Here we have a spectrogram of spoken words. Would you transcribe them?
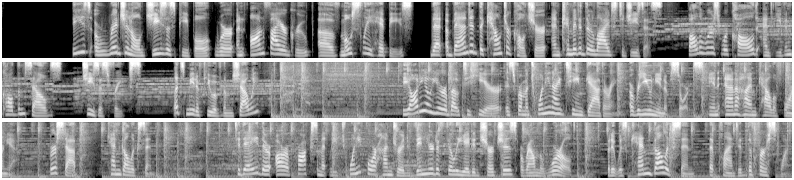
These original Jesus people were an on fire group of mostly hippies that abandoned the counterculture and committed their lives to Jesus. Followers were called and even called themselves Jesus freaks. Let's meet a few of them, shall we? The audio you're about to hear is from a 2019 gathering, a reunion of sorts, in Anaheim, California. First up, Ken Gulliksen. Today, there are approximately 2,400 vineyard affiliated churches around the world, but it was Ken Gulliksen that planted the first one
